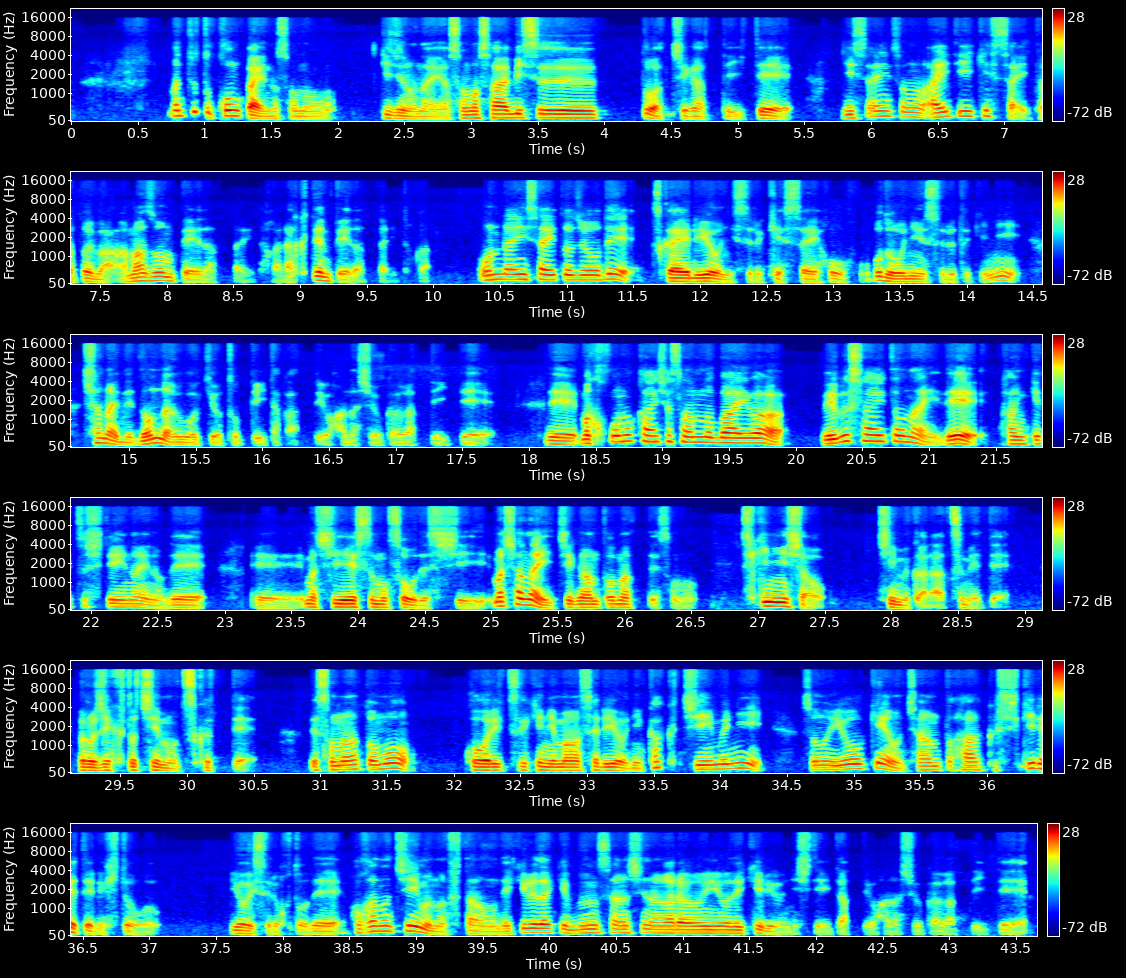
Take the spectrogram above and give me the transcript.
まあ、ちょっと今回のその記事の内容はそのサービスとは違っていて、実際にその IT 決済、例えば AmazonPay だったりとか楽天 Pay だったりとか、オンラインサイト上で使えるようにする決済方法を導入するときに、社内でどんな動きをとっていたかっていうお話を伺っていて、で、まあ、ここの会社さんの場合は、ウェブサイト内で完結していないので、えーまあ、CS もそうですし、まあ、社内一丸となって、その責任者をチームから集めて、プロジェクトチームを作って、で、その後も効率的に回せるように、各チームにその要件をちゃんと把握しきれてる人を用意することで、他のチームの負担をできるだけ分散しながら運用できるようにしていたっていうお話を伺っていて、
